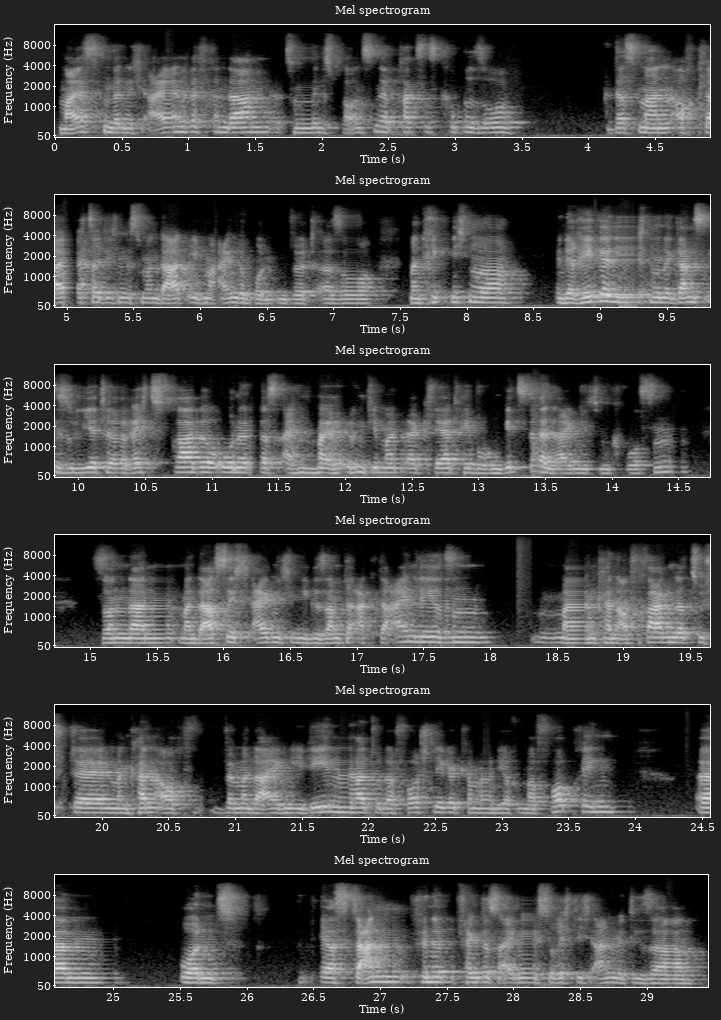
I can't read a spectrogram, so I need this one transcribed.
meisten, wenn nicht allen Referendaren, zumindest bei uns in der Praxisgruppe so, dass man auch gleichzeitig in das Mandat eben eingebunden wird. Also man kriegt nicht nur in der Regel nicht nur eine ganz isolierte Rechtsfrage, ohne dass einem mal irgendjemand erklärt, hey, worum geht es denn eigentlich im Großen, sondern man darf sich eigentlich in die gesamte Akte einlesen. Man kann auch Fragen dazu stellen. Man kann auch, wenn man da eigene Ideen hat oder Vorschläge, kann man die auch immer vorbringen. Ähm, und erst dann findet, fängt es eigentlich so richtig an mit dieser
